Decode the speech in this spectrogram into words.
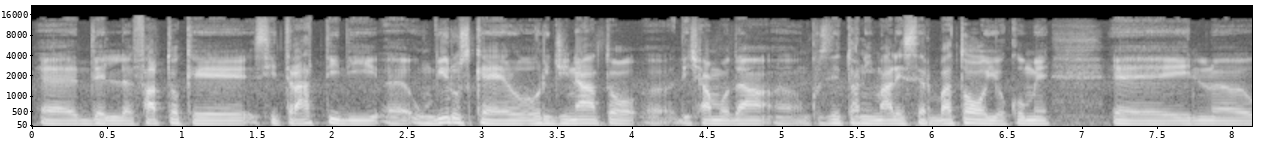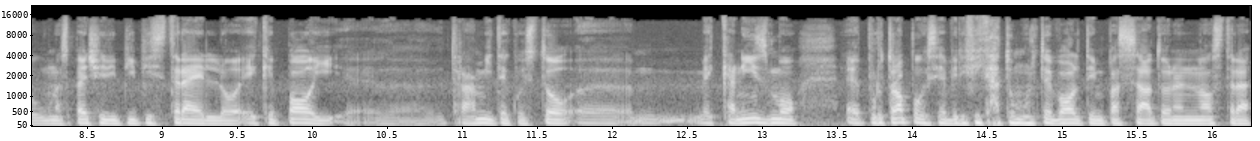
eh, del fatto che si tratti di eh, un virus che è originato eh, diciamo da un cosiddetto animale serbatoio come il, una specie di pipistrello e che poi tramite questo meccanismo purtroppo che si è verificato molte volte in passato nella, nostra,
